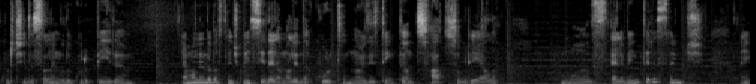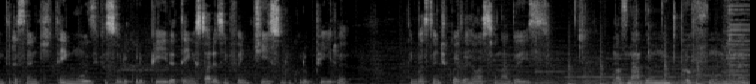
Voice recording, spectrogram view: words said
curtido essa lenda do Curupira. É uma lenda bastante conhecida, ela é uma lenda curta, não existem tantos fatos sobre ela, mas ela é bem interessante. É interessante, tem músicas sobre Curupira, tem histórias infantis sobre Curupira, tem bastante coisa relacionada a isso, mas nada muito profundo, né?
